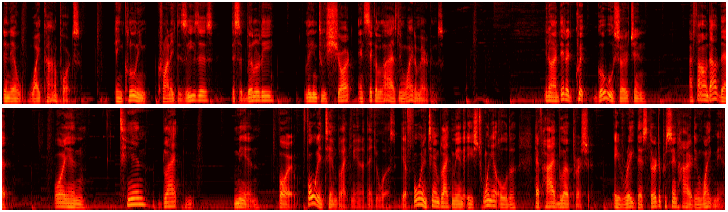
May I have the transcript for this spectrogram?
than their white counterparts, including chronic diseases, disability, leading to short and sicker lives than white Americans. You know, I did a quick Google search and I found out that for in 10 black men, for four in 10 black men, I think it was. Yeah, four in 10 black men aged 20 or older have high blood pressure, a rate that's 30% higher than white men.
